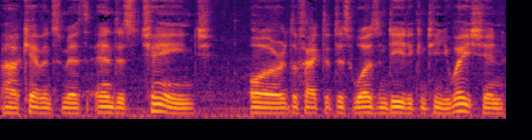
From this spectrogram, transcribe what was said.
uh, Kevin Smith and this change, or the fact that this was indeed a continuation,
